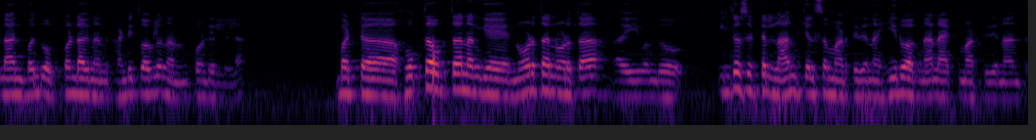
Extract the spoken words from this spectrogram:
ನಾನು ಬಂದು ಒಪ್ಕೊಂಡಾಗ ನಾನು ಖಂಡಿತವಾಗ್ಲೂ ನಾನು ಅಂದ್ಕೊಂಡಿರಲಿಲ್ಲ ಬಟ್ ಹೋಗ್ತಾ ಹೋಗ್ತಾ ನನಗೆ ನೋಡ್ತಾ ನೋಡ್ತಾ ಈ ಒಂದು ಇಂಥ ಸೆಟ್ಟಲ್ಲಿ ನಾನು ಕೆಲಸ ಮಾಡ್ತಿದ್ದೀನ, ಹೀರೋ ಆಗಿ ನಾನು ಆ್ಯಕ್ಟ್ ಮಾಡ್ತಿದ್ದೀನ ಅಂತ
